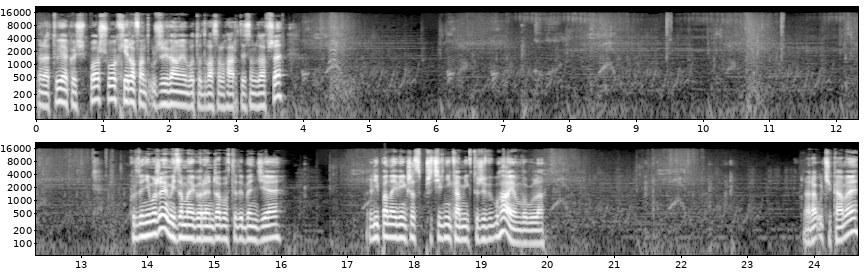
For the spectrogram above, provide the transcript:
Dobra, tu jakoś poszło. Hierofant używamy, bo to dwa solharty są zawsze. Kurde, nie możemy mieć za małego ręcza, bo wtedy będzie lipa największa z przeciwnikami, którzy wybuchają w ogóle. Dobra, uciekamy.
